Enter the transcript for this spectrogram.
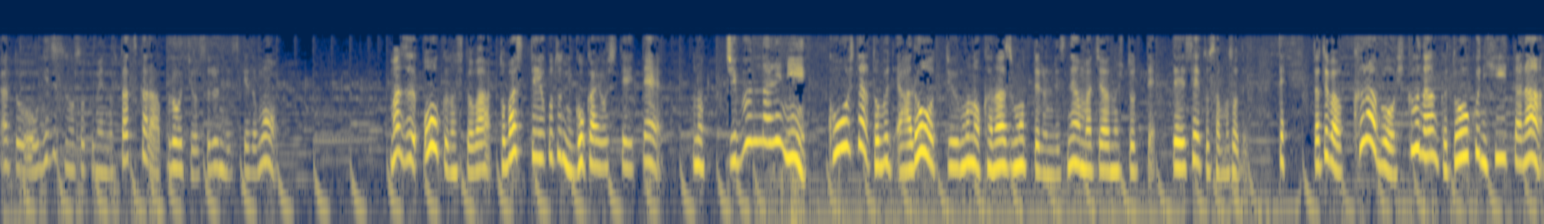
あと技術の側面の2つからアプローチをするんですけども、まず多くの人は飛ばすっていうことに誤解をしていて、その自分なりにこうしたら飛ぶであろうっていうものを必ず持ってるんですね、アマチュアの人って。で、生徒さんもそうです。で、例えばクラブを低くなんか遠くに引いたら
